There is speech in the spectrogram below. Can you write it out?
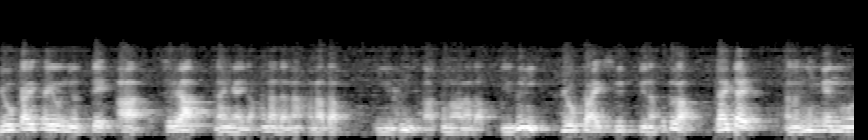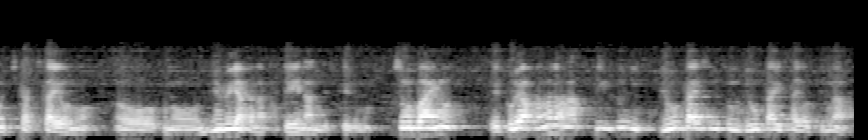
了解作用によって、ああ、それは何々の花だな、花だっていうふうに、あ、この花だっていうふうに了解するっていうようなことが、大体、あの、人間の知覚作用の、この、緩やかな過程なんですけれども、その場合の、え、これは花だなっていうふうに了解するその了解作用っていうのは、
